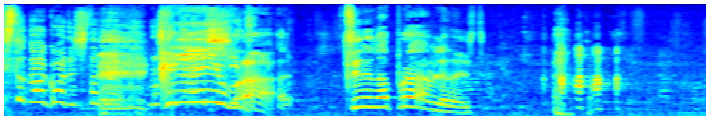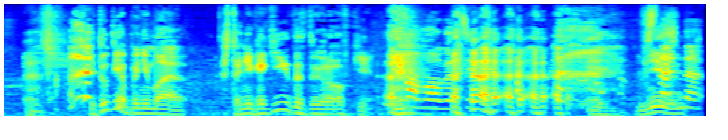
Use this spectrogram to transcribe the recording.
И 102 года, что ты? Криво! Целенаправленность! И тут я понимаю, что никакие татуировки Не помогут тебе. не, Встать из- на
